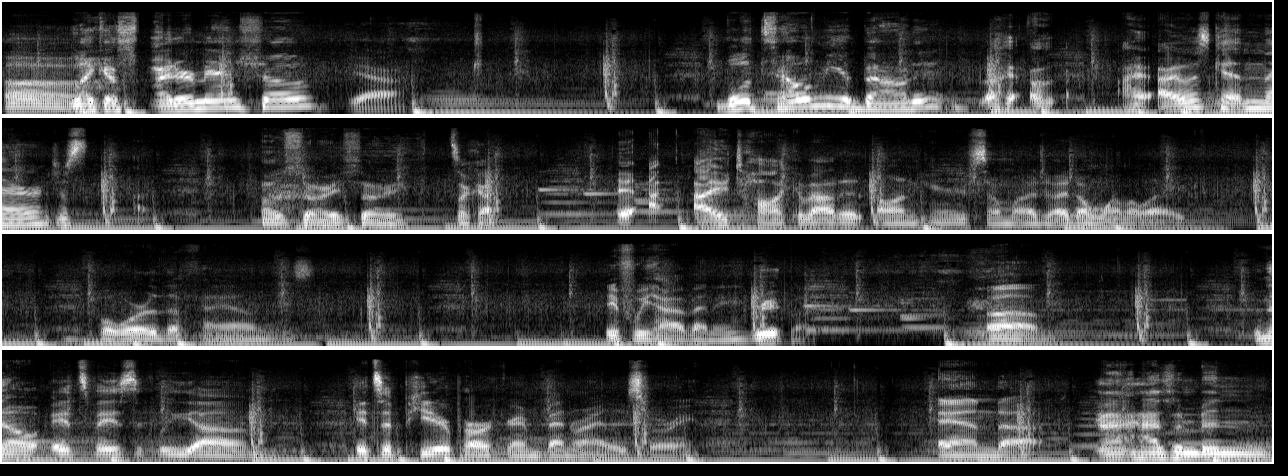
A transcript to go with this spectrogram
uh, like a Spider-Man show? yeah. Well, tell me about it. Okay, oh, I I was getting there. Just Oh, sorry, sorry. it's okay. I, I talk about it on here so much. I don't want to like bore the fans, if we have any. But, um, no, it's basically um, it's a Peter Parker and Ben Reilly story, and uh, That hasn't been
